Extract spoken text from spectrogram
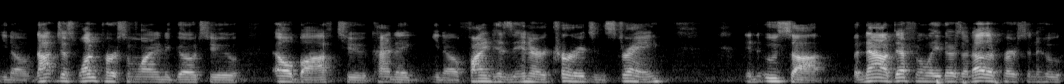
you know, not just one person wanting to go to Elbaf to kind of, you know, find his inner courage and strength in Usopp, but now definitely there's another person who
